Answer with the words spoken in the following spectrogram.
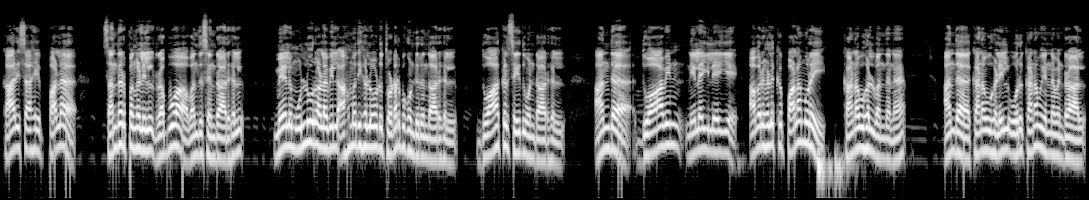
காரி சாஹிப் பல சந்தர்ப்பங்களில் ரபுவா வந்து சென்றார்கள். மேலும் உள்ளூர் அளவில் அகமதிகளோடு தொடர்பு கொண்டிருந்தார்கள். துவாக்கள் செய்து வந்தார்கள். அந்த துவாவின் நிலையிலேயே அவர்களுக்கு பலமுறை கனவுகள் வந்தன. அந்த கனவுகளில் ஒரு கனவு என்னவென்றால்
